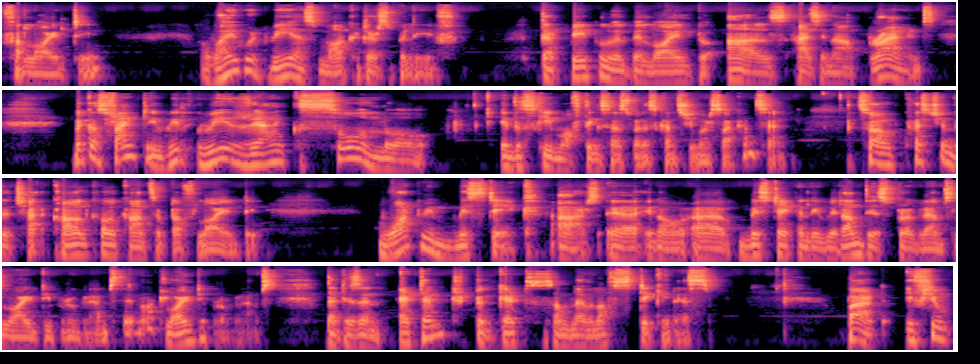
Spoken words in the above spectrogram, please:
for loyalty, why would we as marketers believe that people will be loyal to us as in our brands? Because frankly, we, we rank so low in the scheme of things as far as consumers are concerned. So I would question the call, call concept of loyalty. What we mistake are, uh, you know, uh, mistakenly we run these programs, loyalty programs. They're not loyalty programs. That is an attempt to get some level of stickiness. But if you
